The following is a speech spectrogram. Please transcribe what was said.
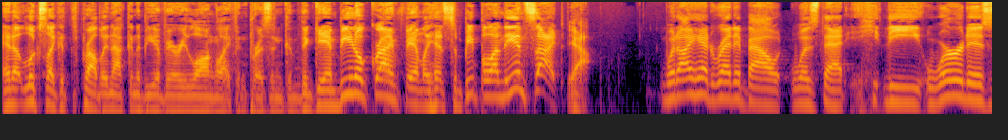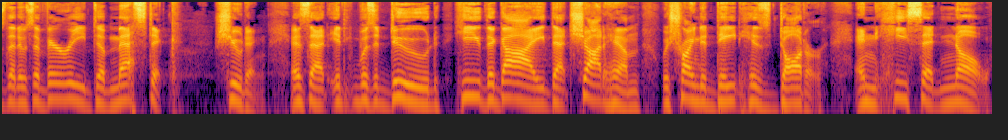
and it looks like it's probably not going to be a very long life in prison. The Gambino crime family has some people on the inside. Yeah. what I had read about was that he, the word is that it was a very domestic shooting is that it was a dude he the guy that shot him was trying to date his daughter and he said no.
